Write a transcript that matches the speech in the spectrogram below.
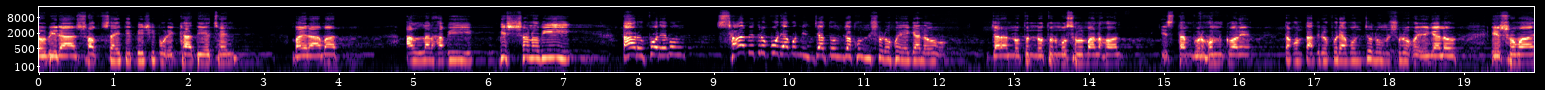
নবীরা সব সাইতে বেশি পরীক্ষা দিয়েছেন। ভাইরা আমার, আল্লাহর হাবিব, বিশ্ব নবী, তার উপর এবং সাহাবিদের উপর এমন নির্যাতন যখন শুরু হয়ে গেল, যারা নতুন নতুন মুসলমান হন, ইসলাম গ্রহণ করেন তখন তাদের উপর এমন জুলুম শুরু হয়ে গেল। এ সময়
